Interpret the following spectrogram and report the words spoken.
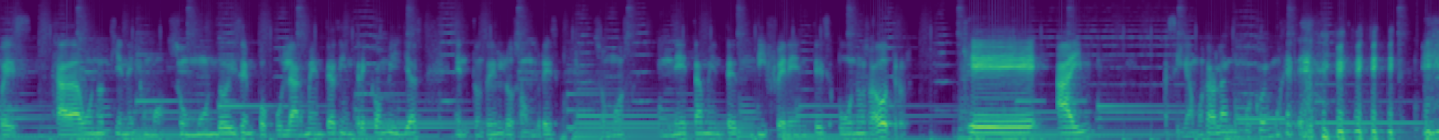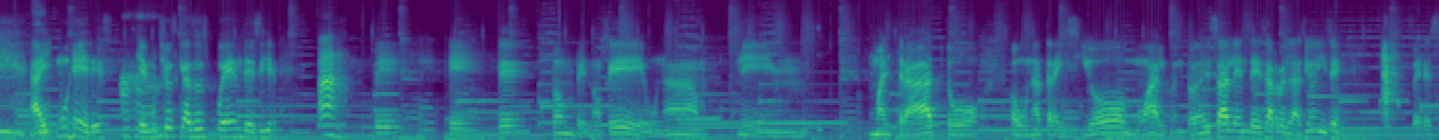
pues cada uno tiene como su mundo, dicen popularmente así entre comillas, entonces los hombres somos netamente diferentes unos a otros. Que hay, sigamos hablando un poco de mujeres, hay mujeres que en muchos casos pueden decir, ah, eh, hombre, no sé, una... Em, un maltrato o una traición o algo. Entonces salen de esa relación y dicen, ah, pero es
